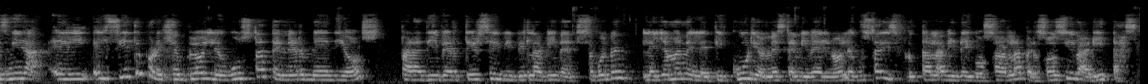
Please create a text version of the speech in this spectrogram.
Pues mira, el 7, por ejemplo, le gusta tener medios para divertirse y vivir la vida. Entonces se vuelven, le llaman el epicurio en este nivel, ¿no? Le gusta disfrutar la vida y gozarla, pero son sibaritas.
